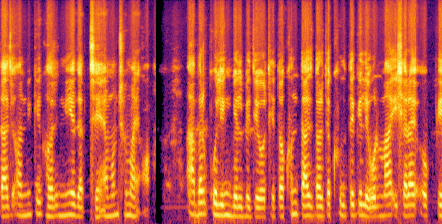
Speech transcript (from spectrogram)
তাজ অনিকে ঘরে নিয়ে যাচ্ছে, এমন সময় আবার কলিং বেল বেজে ওঠে। তখন তাজ দরজা খুলতে গেলে ওর মা ইশারায় ওকে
